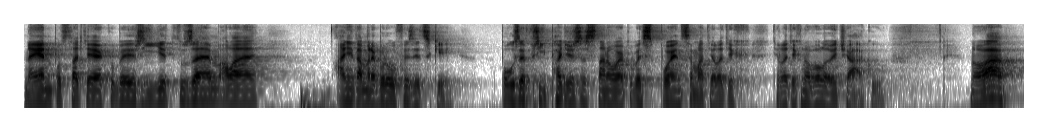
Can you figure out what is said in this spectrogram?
nejen v podstatě jakoby řídit tu zem, ale ani tam nebudou fyzicky pouze v případě, že se stanou jakoby spojencema těle těch, těle těch novolevičáků. No a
